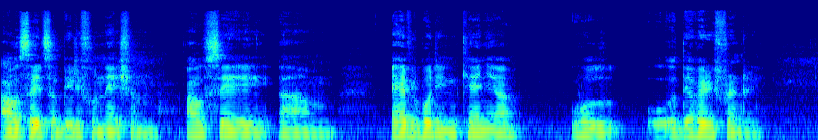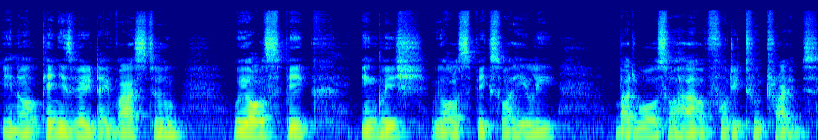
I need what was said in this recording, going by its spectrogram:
I would say it's a beautiful nation. I would say um, everybody in Kenya will they're very friendly. You know, Kenya is very diverse too. We all speak English, we all speak Swahili, but we also have 42 tribes.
